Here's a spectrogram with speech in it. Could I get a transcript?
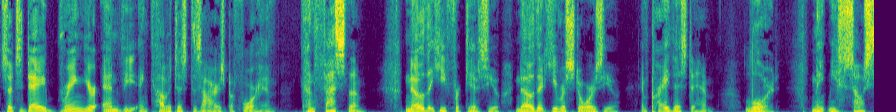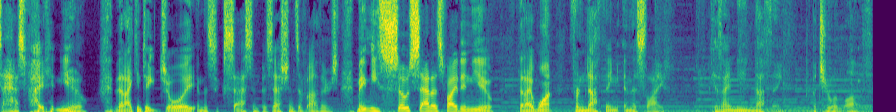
So today, bring your envy and covetous desires before Him. Confess them. Know that He forgives you. Know that He restores you. And pray this to Him Lord, make me so satisfied in you that I can take joy in the success and possessions of others. Make me so satisfied in you that I want for nothing in this life because I need nothing but your love.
